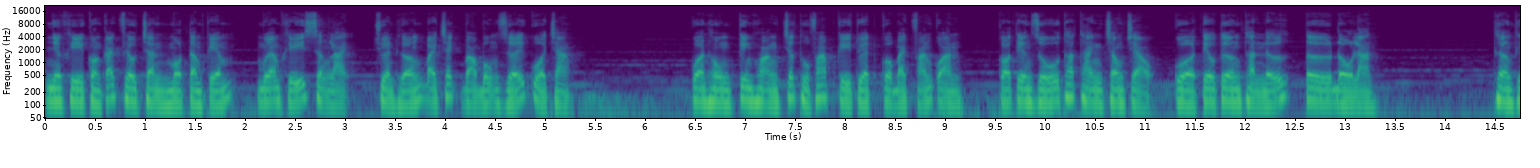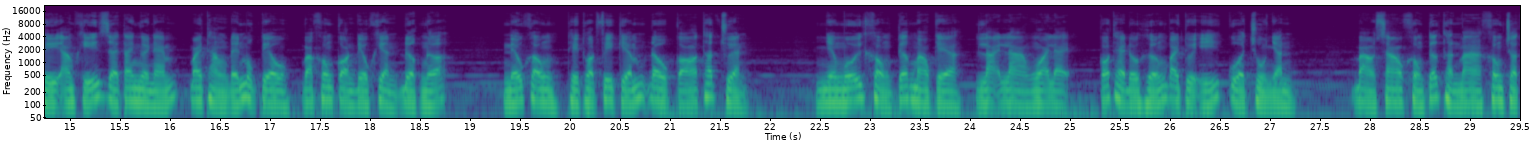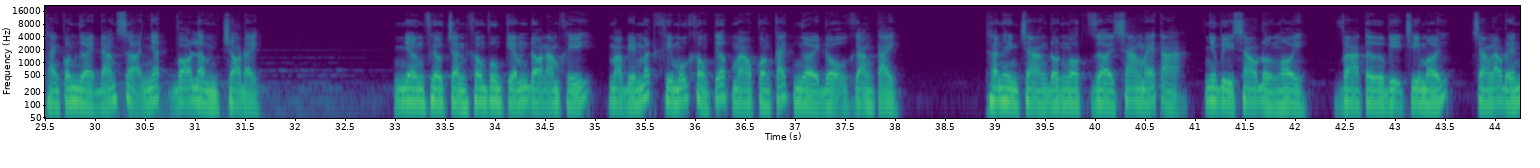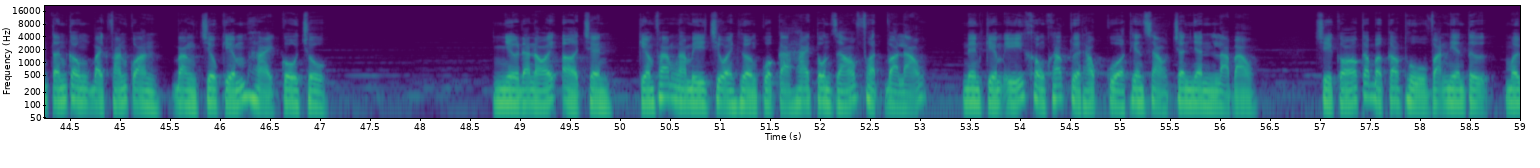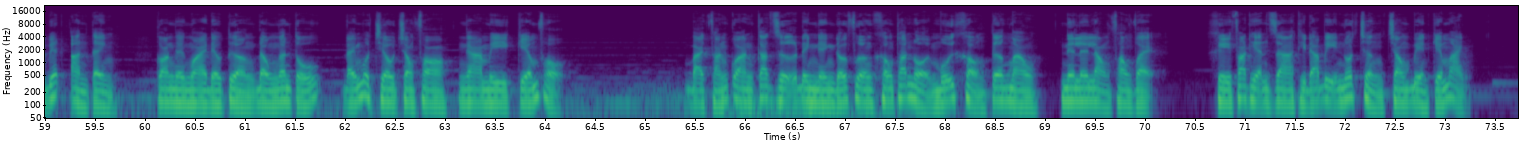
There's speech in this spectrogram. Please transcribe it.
Nhưng khi còn cách phiêu trần một tầm kiếm, Mùi âm khí sượng lại, Chuyển hướng bay trách vào bụng dưới của chàng. Quần hùng kinh hoàng trước thủ pháp kỳ tuyệt của bạch phán quan, Có tiếng rú thất thanh trong trẻo Của tiêu tương thần nữ từ đồ lan. Thường thì ám khí rời tay người ném, Bay thẳng đến mục tiêu Và không còn điều khiển được nữa. Nếu không thì thuật phi kiếm đâu có thất truyền. Nhưng mũi khổng tước màu kia Lại là ngoại lệ, có thể đổi hướng bay tùy ý của chủ nhân. Bảo sao khổng tước thần ma không trở thành con người đáng sợ nhất võ lâm cho đây? Nhưng phiêu trần không vung kiếm đón ám khí, Mà biến mất khi mũi khổng tước mau còn cách người độ găng tay. Thân hình chàng đột ngột rời sang mé tả, Nhưng vì sao đổi ngôi Và từ vị trí mới, Chàng lao đến tấn công bạch phán quan Bằng chiêu kiếm hải cô trù. Như đã nói, ở trên, Kiếm pháp Nga mi chịu ảnh hưởng của cả hai tôn giáo Phật và Lão, nên kiếm ý không khác tuyệt học của thiên xảo chân nhân là bao. Chỉ có các bậc cao thủ vạn niên tự mới biết ẩn tình. Còn người ngoài đều tưởng đồng ngân tú Đánh một chiêu trong phò Nga mi kiếm phổ Bạch phán quan cắt dự đinh ninh đối phương không thoát nổi mũi khổng tương màu Nên lấy lòng phòng vệ Khi phát hiện ra thì đã bị nuốt chửng trong biển kiếm ảnh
